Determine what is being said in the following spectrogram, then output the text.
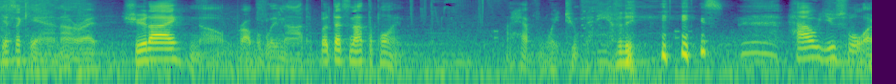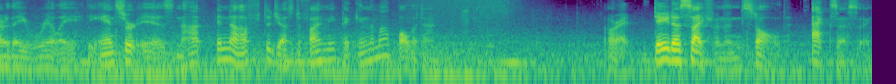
Yes, I can. Alright. Should I? No, probably not. But that's not the point. I have way too many of these. How useful are they really? The answer is not enough to justify me picking them up all the time. Alright, data siphon installed. Accessing.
